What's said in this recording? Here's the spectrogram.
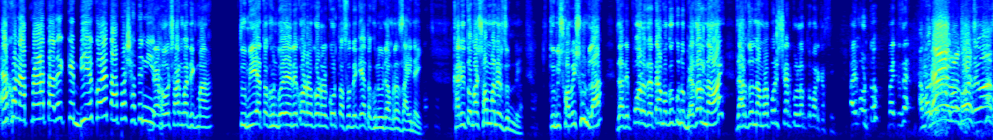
এখন আপনারা তাদেরকে বিয়ে করে তারপর সাথে নিয়ে দেখো সাংবাদিক মা। তুমি এতক্ষণ বই এনে কটর কটর করতেছো দেখে এতক্ষণ আমরা যাই নাই। খালি তোমার সম্মানের জন্য। তুমি সবই শুনলা যাতে পরে যাতে আমাকে কোনো ভেজাল না হয় যার জন্য আমরা পরিষ্কার করলাম তোমার কাছে। বাইতে যা। রেওয়াজ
